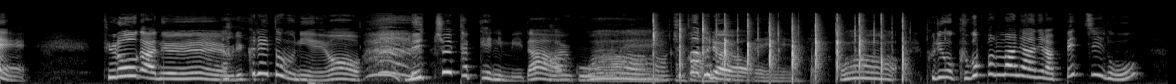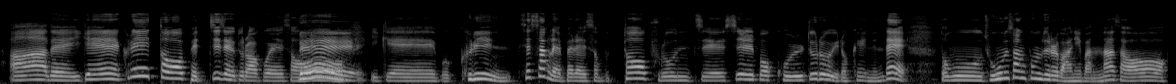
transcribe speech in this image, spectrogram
10에 들어가는 우리 크리에이터 분이에요. 매출 탑 10입니다. 아이고 와, 네, 축하드려요. 네. 와, 그리고 그것뿐만이 아니라 배지도 아, 네. 이게 크리에이터 배지 제도라고 해서 네. 이게 뭐 그린 새싹 레벨에서부터 브론즈, 실버, 골드로 이렇게 있는데 너무 좋은 상품들을 많이 만나서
